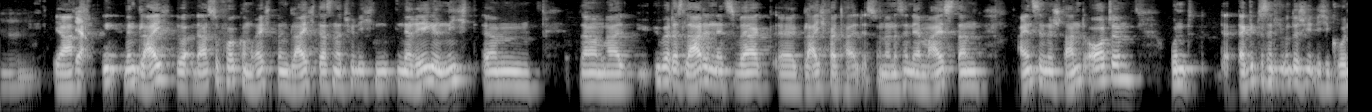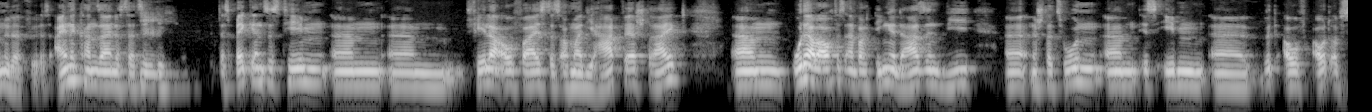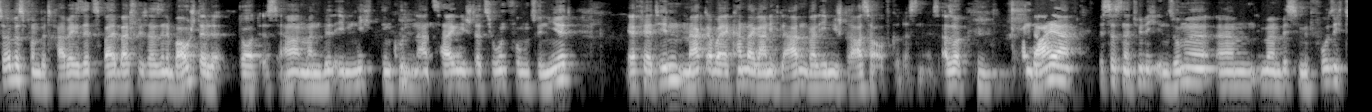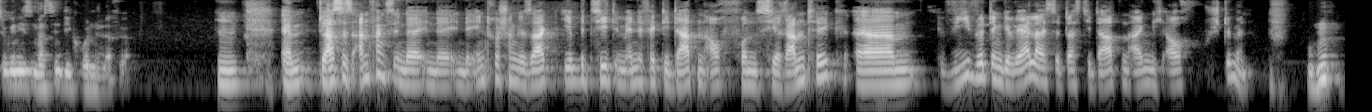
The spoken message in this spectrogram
Hm, ja, ja. wenngleich, da hast du vollkommen recht, wenngleich das natürlich in der Regel nicht ähm, sagen wir mal, über das Ladenetzwerk äh, gleich verteilt ist, sondern das sind ja meist dann einzelne Standorte und da, da, gibt es natürlich unterschiedliche Gründe dafür. Das eine kann sein, dass tatsächlich mhm. das Backend-System ähm, ähm, Fehler aufweist, dass auch mal die Hardware streikt ähm, oder aber auch, dass einfach Dinge da sind wie äh, eine Station ähm, ist eben, äh, wird auf Out of Service vom Betreiber gesetzt, weil beispielsweise eine Baustelle dort ist. Ja, und man will eben nicht den Kunden mhm. anzeigen, die Station funktioniert, er fährt hin, merkt aber, er kann da gar nicht laden, weil eben die Straße aufgerissen ist. Also hm. von daher ist das natürlich in Summe ähm, immer ein bisschen mit Vorsicht zu genießen. Was sind die Gründe dafür? Hm. Ähm, du hast es anfangs in der, in, der, in der Intro schon gesagt, ihr bezieht im Endeffekt die Daten auch von Sirantic. Ähm, wie wird denn gewährleistet, dass die Daten eigentlich auch stimmen? Mhm.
